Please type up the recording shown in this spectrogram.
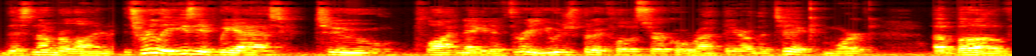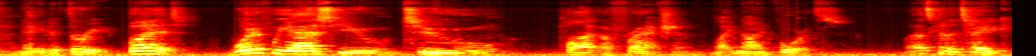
this number line. It's really easy if we ask to plot negative 3. You would just put a closed circle right there on the tick mark above negative 3. But what if we ask you to plot a fraction, like 9 fourths? Well, that's going to take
